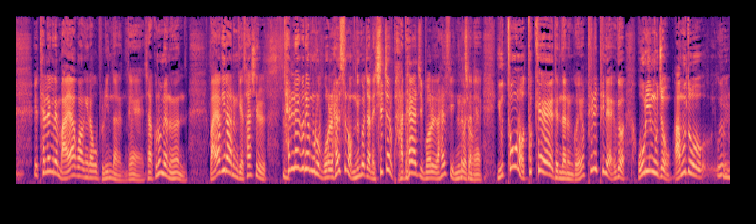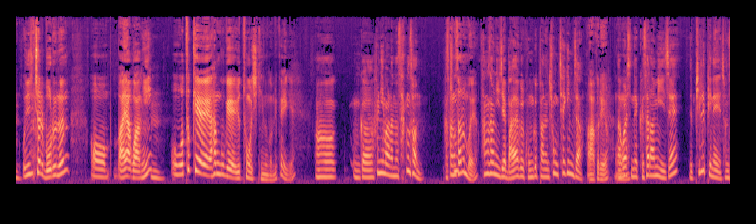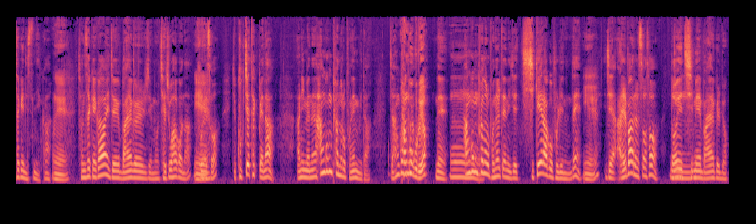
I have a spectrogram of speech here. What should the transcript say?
텔레그램 마약왕이라고 불린다는데 자 그러면은 마약이라는 게 사실 텔레그램으로 뭘 할 수는 없는 거잖아요. 실제로 받아야지 뭘 할 수 있는 그렇죠. 거잖아요. 유통은 어떻게 된다는 거예요? 필리핀에 그러니까 오리무종 아무도 음. 은신처를 모르는 어 마약왕이 음. 어, 어떻게 한국에 유통을 시키는 겁니까 이게? 어 그러니까 흔히 말하는 상선 그러니까 상선은 뭐예요? 상선이 이제 마약을 공급하는 총 책임자. 아 그래요? 라고 음. 할수 있는데 그 사람이 이제 필리핀에 전 세계에 있으니까 네. 전 세계가 이제 마약을 이제 뭐 제조하거나 예. 구해서 이제 국제 택배나 아니면은 항공편으로 보냅니다. 항공편, 한국으로요? 네. 음. 항공편으로 보낼 때는 이제 지게라고 불리는데 예. 이제 알바를 써서 너의 음. 짐에 마약을 몇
